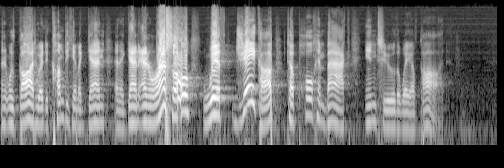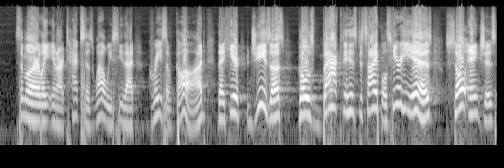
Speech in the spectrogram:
And it was God who had to come to him again and again and wrestle with Jacob to pull him back into the way of God. Similarly, in our text as well, we see that grace of God that here Jesus goes back to his disciples. Here he is, so anxious,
